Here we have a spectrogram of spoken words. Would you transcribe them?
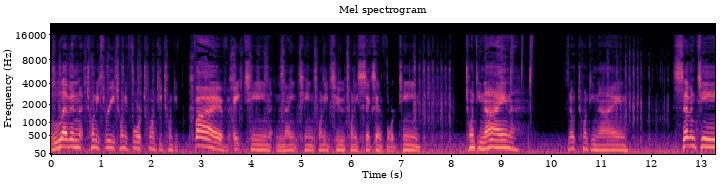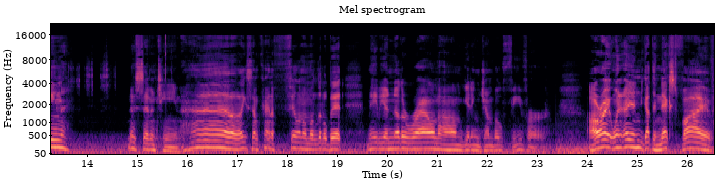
11, 23, 24, 20, 25, 18, 19, 22, 26, and 14. 29, no 29. 17, no 17. Uh, at least I'm kind of feeling them a little bit. Maybe another round. I'm getting jumbo fever. All right, went in, got the next five.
